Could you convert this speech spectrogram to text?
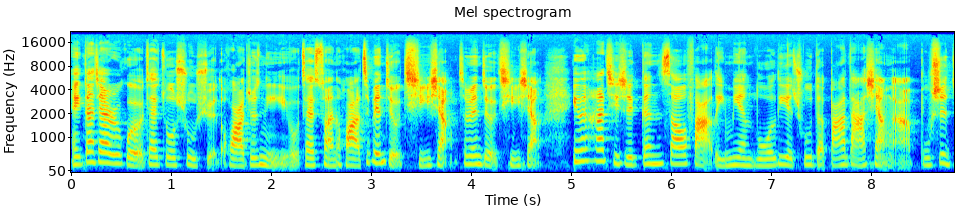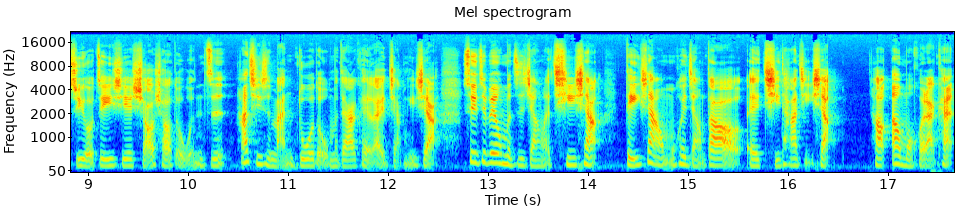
诶，大家如果有在做数学的话，就是你有在算的话，这边只有七项，这边只有七项，因为它其实跟骚法里面罗列出的八大项啊，不是只有这一些小小的文字，它其实蛮多的，我们大家可以来讲一下。所以这边我们只讲了七项，等一下我们会讲到诶其他几项。好，那我们回来看，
